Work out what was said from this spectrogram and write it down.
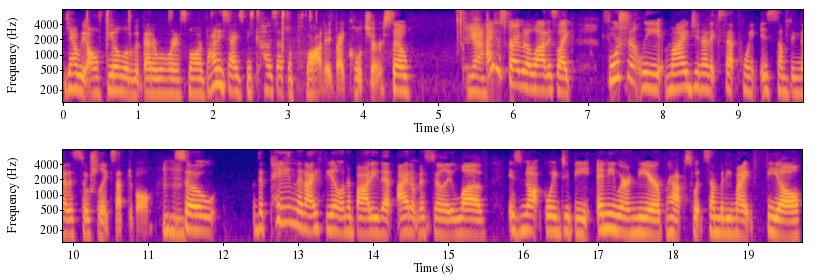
yeah, we all feel a little bit better when we're in a smaller body size because that's applauded by culture. So Yeah. I describe it a lot as like, fortunately, my genetic set point is something that is socially acceptable. Mhm. So the pain that I feel in a body that I don't necessarily love is not going to be anywhere near perhaps what somebody might feel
